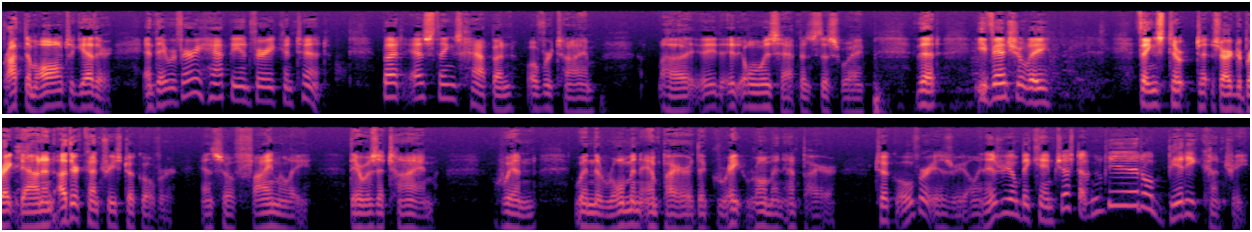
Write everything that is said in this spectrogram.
brought them all together, and they were very happy and very content. But as things happen over time, uh, it, it, always happens this way, that eventually things t- t- started to break down and other countries took over. And so finally, there was a time when, when the Roman Empire, the great Roman Empire, took over Israel, and Israel became just a little bitty country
